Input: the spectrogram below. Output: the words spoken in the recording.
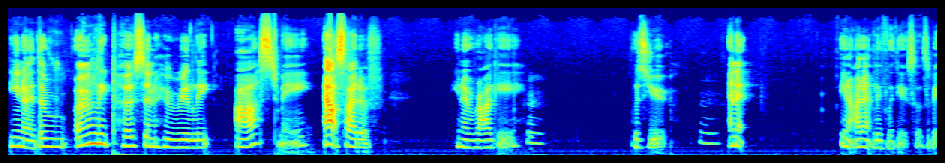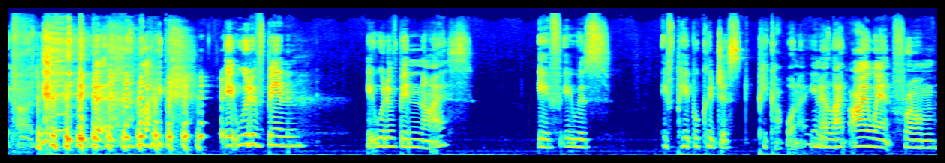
you know, the only person who really asked me outside of, you know, Ragi Mm. was you. Mm. And it, you know, I don't live with you, so it's a bit hard. but like, it would have been, it would have been nice if it was, if people could just pick up on it. You know, Mm. like I went from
